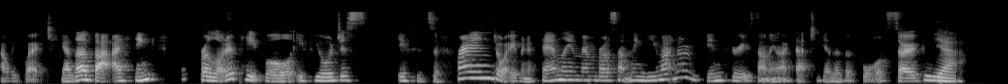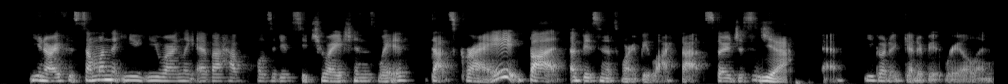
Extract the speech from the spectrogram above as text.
how we worked together. But I think for a lot of people, if you're just if it's a friend or even a family member or something, you might not have been through something like that together before. So yeah, you know, if it's someone that you you only ever have positive situations with, that's great. But a business won't be like that. So just yeah, yeah, you got to get a bit real and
